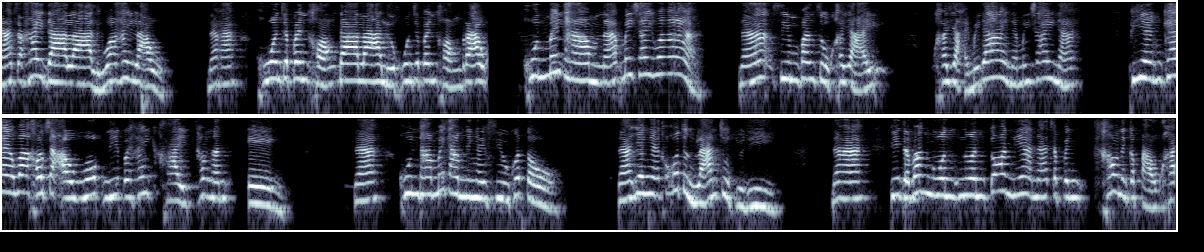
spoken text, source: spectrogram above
นะจะให้ดาราหรือว่าให้เรานะคะ ควรจะเป็นของดาราหรือควรจะเป็นของเรา คุณไม่ทำนะ ไม่ใช่ว่า นะ ซิมปันสุขขยายขยายไม่ได้นะ ไม่ใช่นะ เพียงแค่ว่าเขาจะเอางบนี้ไปให้ใครเท่านั้นเองนะคุณทำไม่ทำยังไงฟิลก็โตนะยังไงเขาก็ถึงล้านจุดอยู่ดีนะคะเพียงแต่ว่าเงินเงินก้อนนี้นะจะเป็นเข้าในกระเป๋าใคร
